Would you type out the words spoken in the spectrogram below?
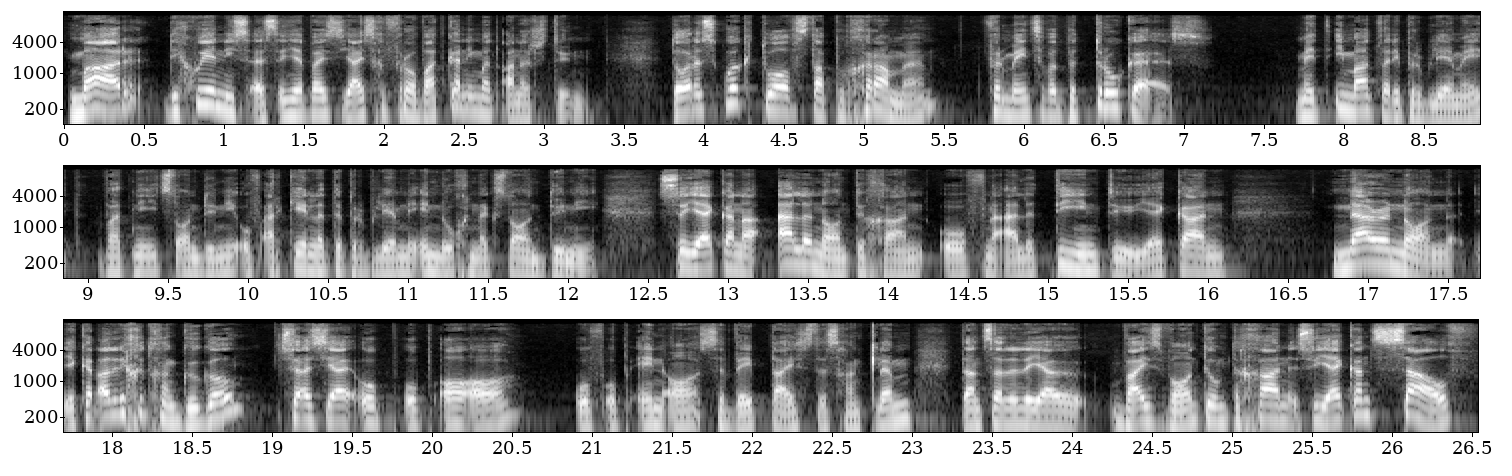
Maar die goeie nuus is en jy wys jy's gevra wat kan iemand anders doen? Daar is ook 12 stap programme vir mense wat betrokke is met iemand wat die probleem het wat nie iets daaraan doen nie of erken hulle 'n probleem nie en nog niks daaraan doen nie. So jy kan na Al-Anon toe gaan of na Al-Teen toe. Jy kan Naranon. Jy kan al die goed gaan Google. So as jy op op AA of op NA se webtuistes gaan klim, dan sal hulle jou wys waartoe om te gaan. So jy kan self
